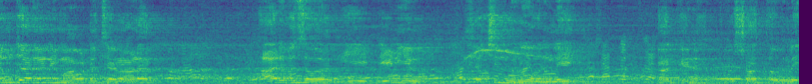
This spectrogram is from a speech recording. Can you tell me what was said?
எம்ஜிஆர் மாவட்ட செயலாளர் ஆரிம சகோதரர் இ டேனியல் சச்சின் மணி அவர்களே கார்கே பிரசாத் அவர்களே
